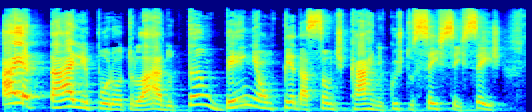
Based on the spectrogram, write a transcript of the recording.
A Etali, por outro lado, também é um pedação de carne, custo 666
